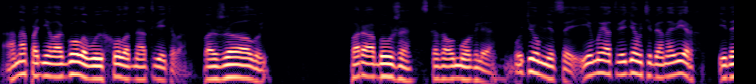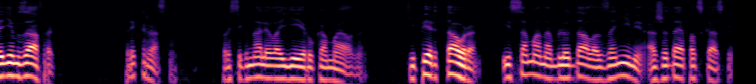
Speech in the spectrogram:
Она подняла голову и холодно ответила. «Пожалуй». «Пора бы уже», — сказал Могли. «Будь умницей, и мы отведем тебя наверх и дадим завтрак». «Прекрасно просигналила ей рука Майлза. Теперь Таура и сама наблюдала за ними, ожидая подсказки.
